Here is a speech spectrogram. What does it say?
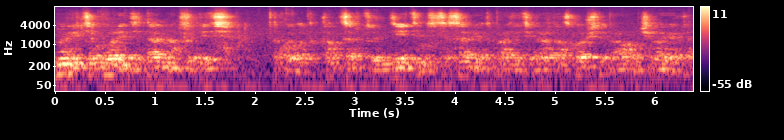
ну и тем более детально обсудить такую вот концепцию деятельности Совета по развитию гражданского общества и правам человека.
